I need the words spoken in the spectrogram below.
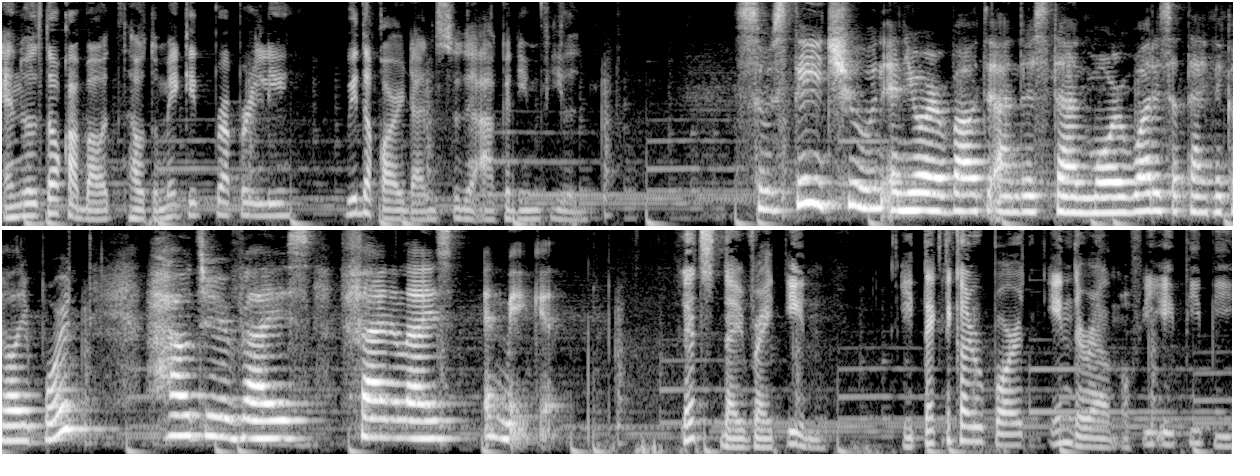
and we'll talk about how to make it properly with accordance to the academic field. So stay tuned and you are about to understand more what is a technical report, how to revise, finalize, and make it. Let's dive right in. A technical report in the realm of EAPP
